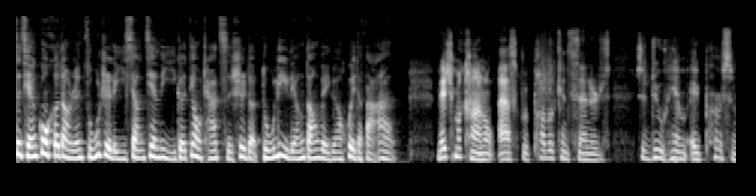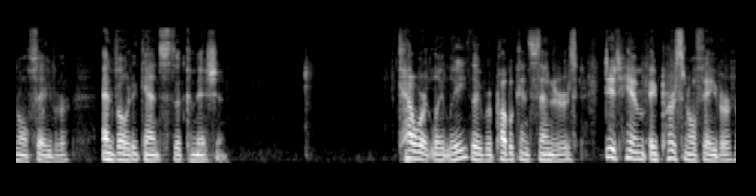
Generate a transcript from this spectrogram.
此前，共和党人阻止了一项建立一个调查此事的独立两党委员会的法案。Mitch McConnell asked Republican senators to do him a personal favor and vote against the commission. Cowardly, the Republican senators did him a personal favor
